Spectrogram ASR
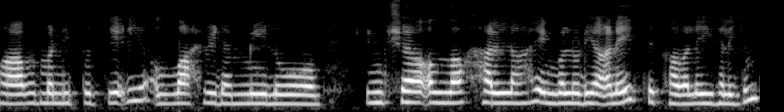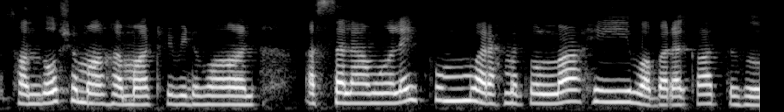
பாவ மன்னிப்பு தேடி அல்லாஹ்விடம் மீளுவோம். இன்ஷா அல்லாஹ் அல்லாஹ் எங்களுடைய அனைத்து கவலைகளையும் சந்தோஷமாக மாற்றிவிடுவான். அஸ்ஸலாமு அலைக்கும் வரமத்துல்லாஹி வபரகாத்துஹு.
